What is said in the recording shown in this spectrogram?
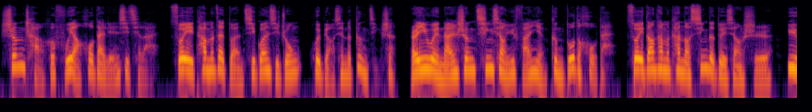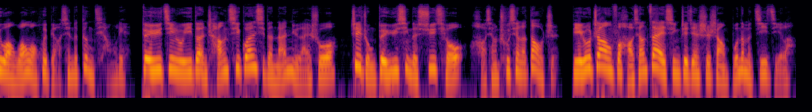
生产和抚养后代联系起来，所以他们在短期关系中会表现得更谨慎；而因为男生倾向于繁衍更多的后代，所以当他们看到新的对象时，欲望往往会表现得更强烈。对于进入一段长期关系的男女来说，这种对于性的需求好像出现了倒置。比如，丈夫好像在性这件事上不那么积极了，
